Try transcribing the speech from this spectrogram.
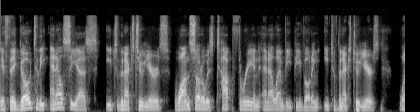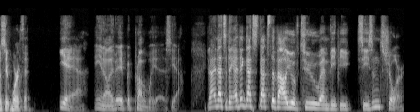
if they go to the NLCS each of the next two years, Juan Soto is top three in NL MVP voting each of the next two years. Was it worth it? Yeah, you know, it, it probably is. Yeah. You know, and that's the thing. I think that's that's the value of two MVP seasons. Sure.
